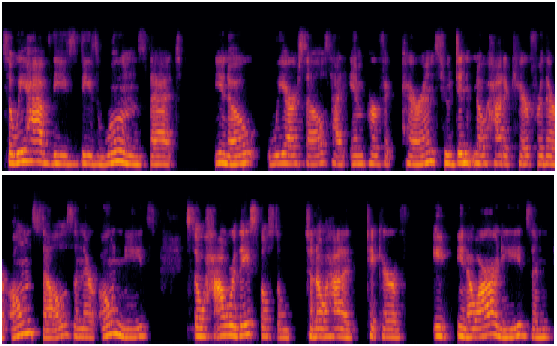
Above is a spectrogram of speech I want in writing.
So we have these these wounds that you know, we ourselves had imperfect parents who didn't know how to care for their own selves and their own needs. So how were they supposed to, to know how to take care of you know our needs and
